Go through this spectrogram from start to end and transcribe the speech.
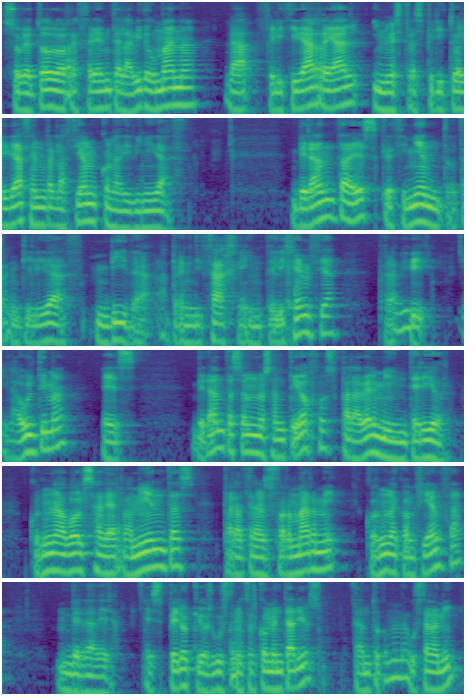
sobre todo lo referente a la vida humana, la felicidad real y nuestra espiritualidad en relación con la divinidad. Vedanta es crecimiento, tranquilidad, vida, aprendizaje, inteligencia para vivir. Y la última es Vedanta son unos anteojos para ver mi interior, con una bolsa de herramientas para transformarme con una confianza verdadera. Espero que os gusten estos comentarios, tanto como me gustan a mí,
